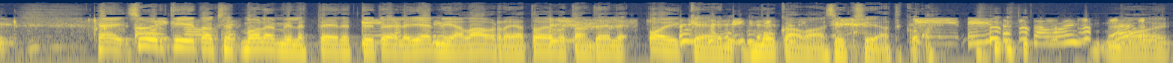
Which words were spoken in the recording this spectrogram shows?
Hei, suurkiitokset molemmille teille tytöille. Jenni ja Laura, ja toivotan teille oikein mukavaa syksyn jatkoa. Kiitos, samoin. Moi.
